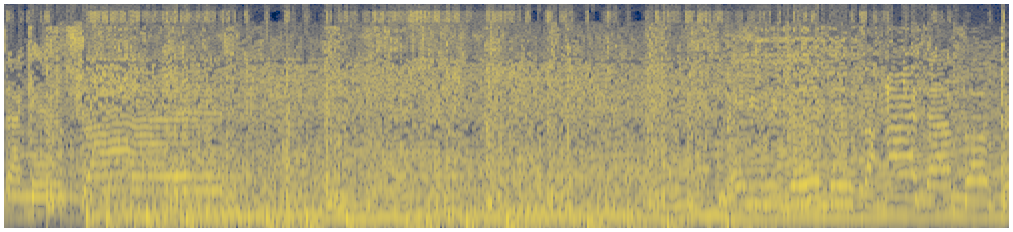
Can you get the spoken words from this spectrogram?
second tries. Maybe we could live for eyes I've open.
